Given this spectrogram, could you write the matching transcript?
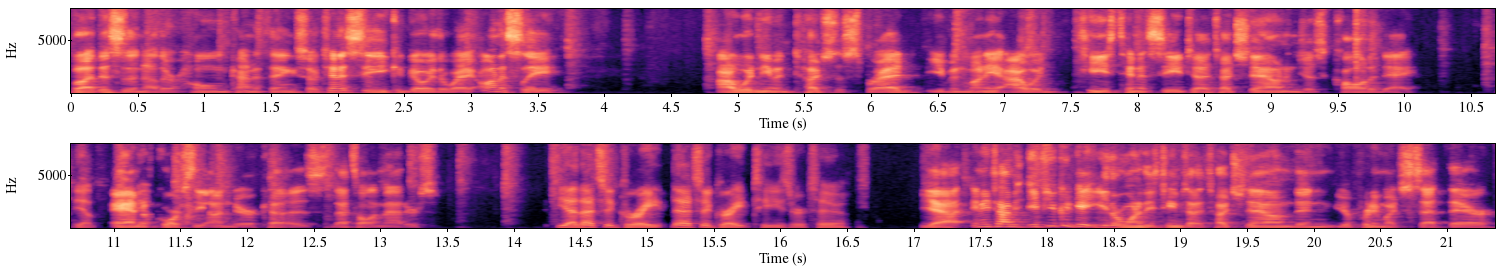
But this is another home kind of thing. So Tennessee could go either way. Honestly, I wouldn't even touch the spread, even money. I would tease Tennessee to a touchdown and just call it a day. Yep. And Yep. of course the under, because that's all that matters. Yeah, that's a great. That's a great teaser too. Yeah. Anytime if you could get either one of these teams at a touchdown, then you're pretty much set there.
